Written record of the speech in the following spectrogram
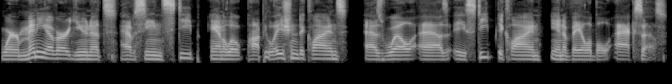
where many of our units have seen steep antelope population declines, as well as a steep decline in available access.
